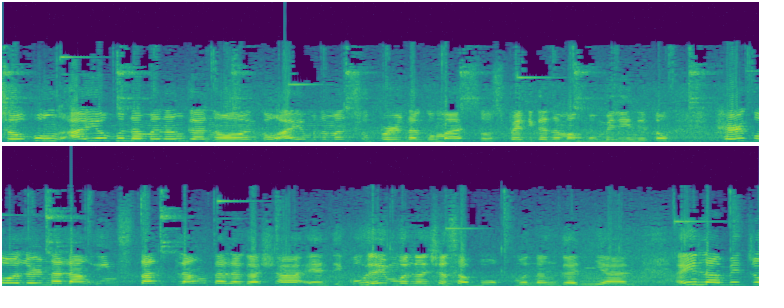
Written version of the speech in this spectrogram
So, kung ayaw mo naman ng ganon, kung ayaw mo naman super na gumastos, pwede ka naman bumili nitong hair color na lang. Instant lang talaga siya. And ikulay mo lang siya sa buhok mo ng ganyan. Ayun na, medyo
